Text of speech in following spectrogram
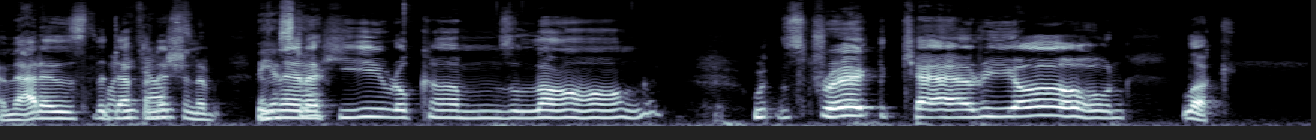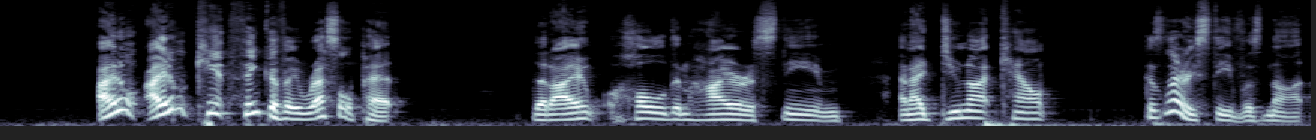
And that is the what definition of Be and a then a hero comes along with the strength to carry on. Look, I don't I don't can't think of a wrestle pet that I hold in higher esteem, and I do not count because Larry Steve was not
